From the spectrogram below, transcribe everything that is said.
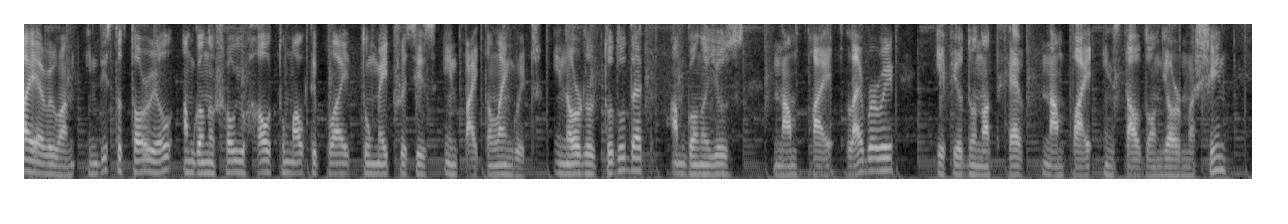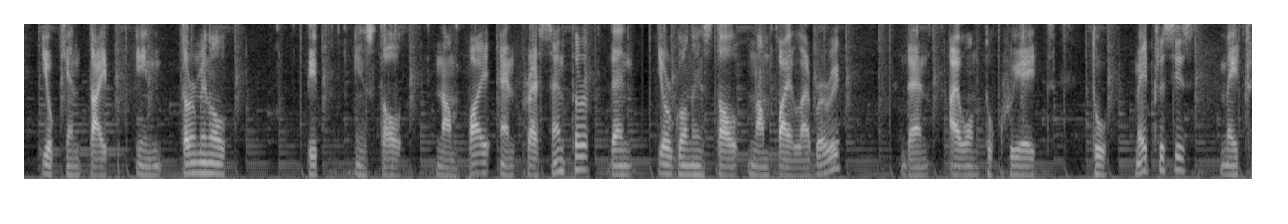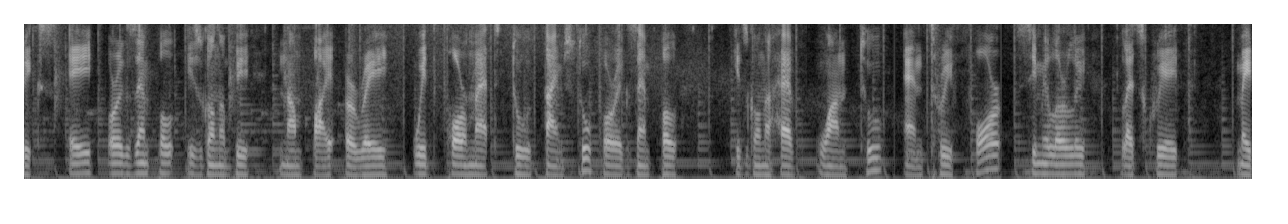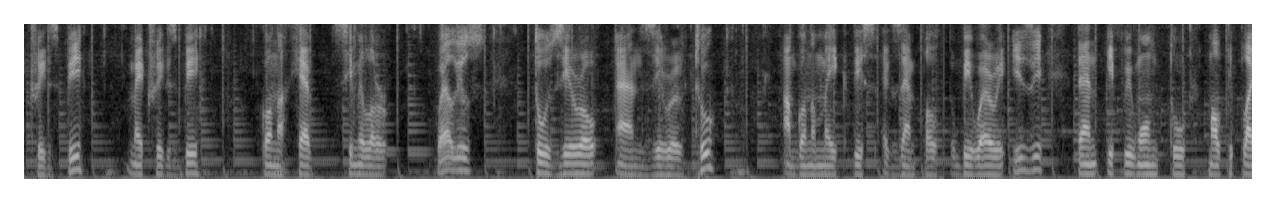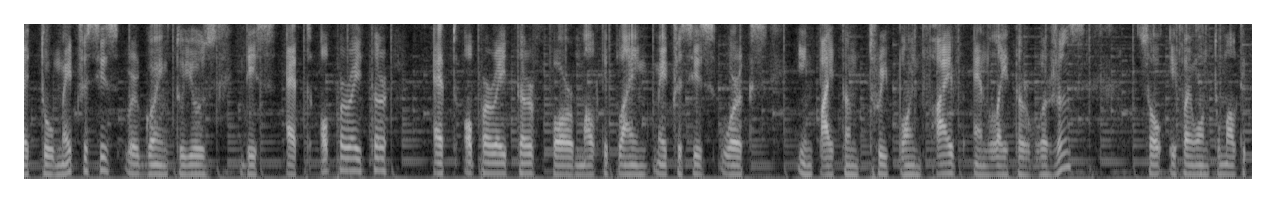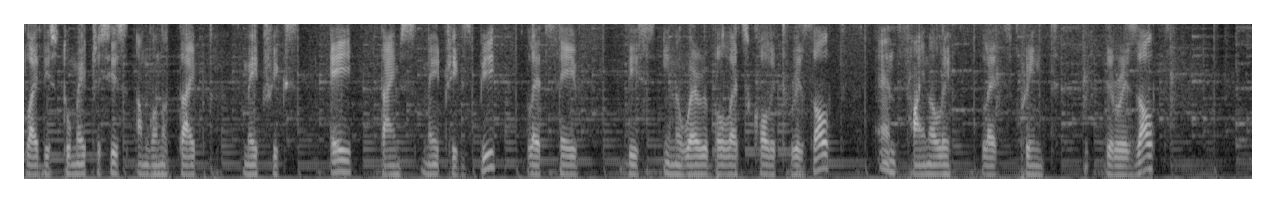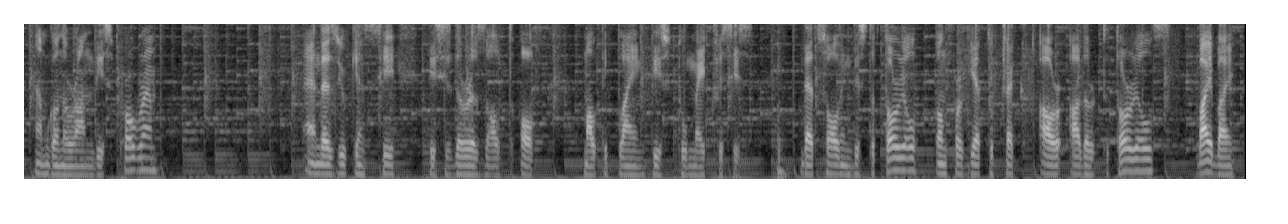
Hi everyone, in this tutorial I'm gonna show you how to multiply two matrices in Python language. In order to do that I'm gonna use NumPy library. If you do not have NumPy installed on your machine, you can type in terminal pip install NumPy and press enter. Then you're gonna install NumPy library. Then I want to create two matrices. Matrix A, for example, is gonna be numpy array with format 2 times 2. For example, it's gonna have 1, 2 and 3, 4. Similarly, let's create matrix B. Matrix B gonna have similar values 2, 0 and 0, 2. I'm gonna make this example to be very easy. Then if we want to multiply two matrices, we're going to use this at operator. At operator for multiplying matrices works in Python 3.5 and later versions. So if I want to multiply these two matrices, I'm gonna type matrix A times matrix B. Let's save this in a variable, let's call it result. And finally, let's print the result. I'm gonna run this program. And as you can see, this is the result of multiplying these two matrices. That's all in this tutorial. Don't forget to check our other tutorials. Bye bye.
